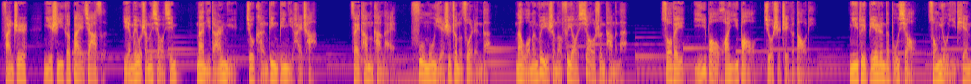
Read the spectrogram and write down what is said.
反之，你是一个败家子，也没有什么孝心，那你的儿女就肯定比你还差。在他们看来，父母也是这么做人的，那我们为什么非要孝顺他们呢？所谓一报还一报，就是这个道理。你对别人的不孝，总有一天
